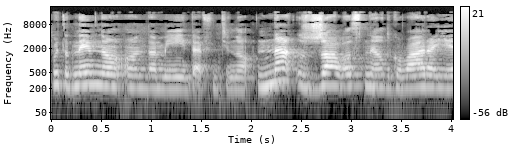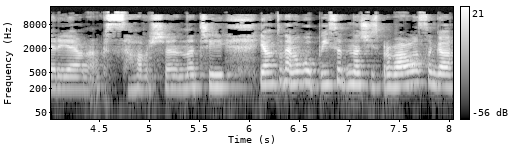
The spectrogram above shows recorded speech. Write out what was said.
puta dnevno, onda mi definitivno nažalost ne odgovara jer je onak savršen. Znači, ja vam to ne mogu opisati, znači isprobavala sam ga,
